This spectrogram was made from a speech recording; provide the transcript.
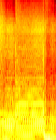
Thank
